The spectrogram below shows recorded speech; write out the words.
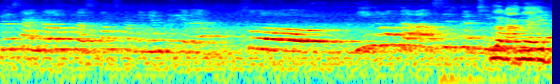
பெருசா எந்த அளவுக்கு ரெஸ்பான்ஸ் பண்ணீங்கன்னு தெரியல ஸோ நீங்களும் ஒரு அரசியல் கட்சி இல்ல, நாங்க இப்ப வந்து இது சம்பந்தமா- அப்படிதான். ஆ. ஏன்னா திராவிட கழகத்துல வந்து இப்போ அஹ், ஐயா வீரமணி அவர்கிட்டயே நான் பலமுறை கேள்வியை முன் வச்சிருக்கிறேன் அவர்களும் அந்த மாதிரிலாம் வந்து போராட்டத்துல கலந்துக்கிற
